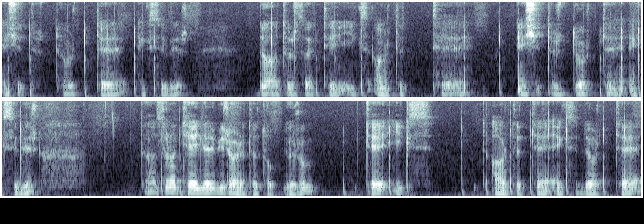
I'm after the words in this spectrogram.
eşittir 4t eksi 1. Dağıtırsak tx artı t eşittir 4t eksi 1. Daha sonra t'leri bir arada topluyorum. tx artı t eksi 4t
